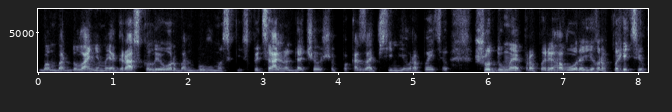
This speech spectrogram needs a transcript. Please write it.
бомбардуваннями, якраз коли Орбан був в Москві. Спеціально для чого? Щоб показати всім європейцям, що думає про переговори європейців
